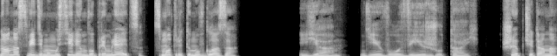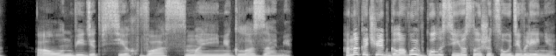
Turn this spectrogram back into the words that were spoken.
но она с видимым усилием выпрямляется, смотрит ему в глаза. «Я его вижу, Тай», — шепчет она, «а он видит всех вас с моими глазами». Она качает головой, в голосе ее слышится удивление.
